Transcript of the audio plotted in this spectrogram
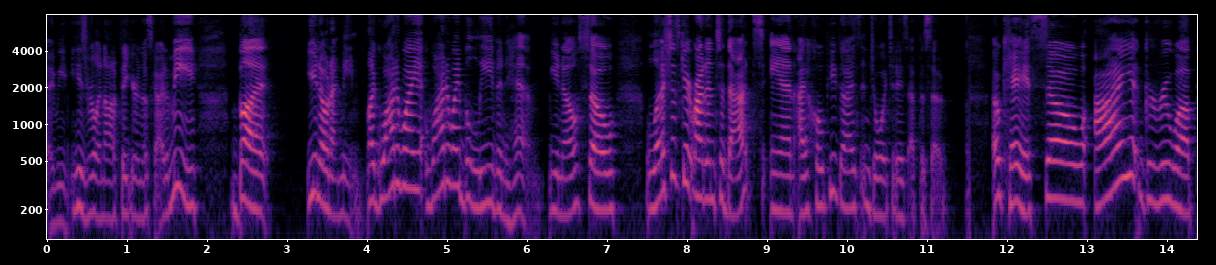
I mean, he's really not a figure in the sky to me, but you know what I mean? Like why do I why do I believe in him, you know? So, let's just get right into that and I hope you guys enjoy today's episode. Okay, so I grew up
